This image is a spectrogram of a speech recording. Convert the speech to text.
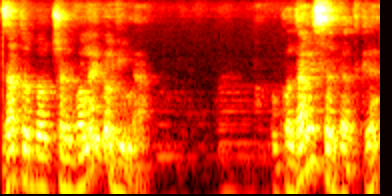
Za to do czerwonego wina układamy serwetkę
